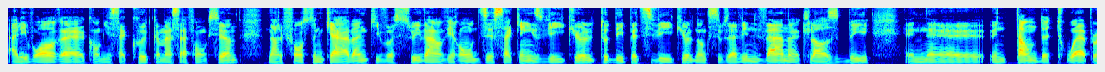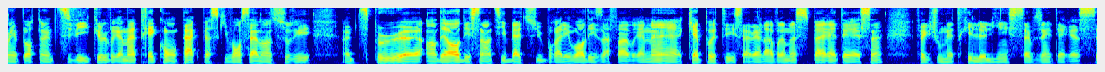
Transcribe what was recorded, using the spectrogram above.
aller voir euh, combien ça coûte, comment ça fonctionne. Dans le fond, c'est une caravane qui va suivre à environ 10 à 15 véhicules, tous des petits véhicules. Donc, si vous avez une van, un classe B, une, euh, une tente de toit, peu importe, un petit véhicule vraiment très compact parce qu'ils vont s'aventurer un petit peu en dehors des sentiers battus pour aller voir des affaires vraiment capotées. Ça avait l'air vraiment super intéressant. Fait que je vous mettrai le lien si ça vous intéresse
